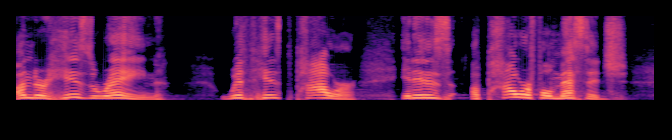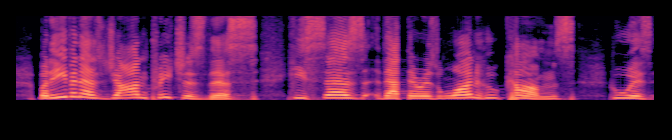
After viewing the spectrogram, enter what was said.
under His reign, with His power. It is a powerful message. But even as John preaches this, he says that there is one who comes who is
